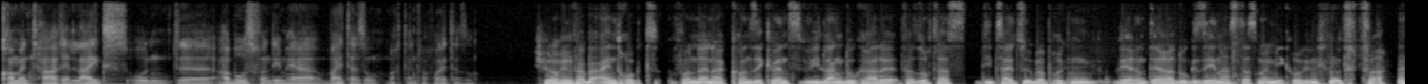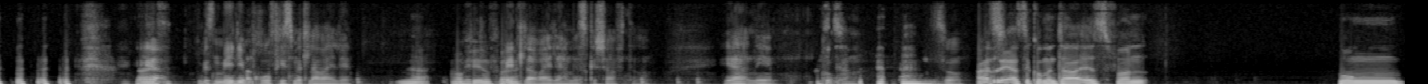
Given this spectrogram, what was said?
Kommentare, Likes und äh, Abos. Von dem her weiter so. Macht einfach weiter so. Ich bin auf jeden Fall beeindruckt von deiner Konsequenz, wie lange du gerade versucht hast, die Zeit zu überbrücken, während derer du gesehen hast, dass mein Mikro gemutet war. Nice. Ja, wir sind Medienprofis mittlerweile. Ja, auf Mit- jeden Fall. Mittlerweile haben wir es geschafft. Also. Ja, nee. Guck mal. So. Also der erste Kommentar ist von Pung,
